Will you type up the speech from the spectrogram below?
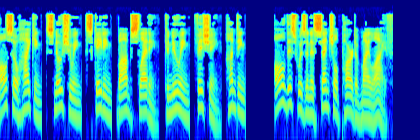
also hiking, snowshoeing, skating, bob sledding, canoeing, fishing, hunting all this was an essential part of my life.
